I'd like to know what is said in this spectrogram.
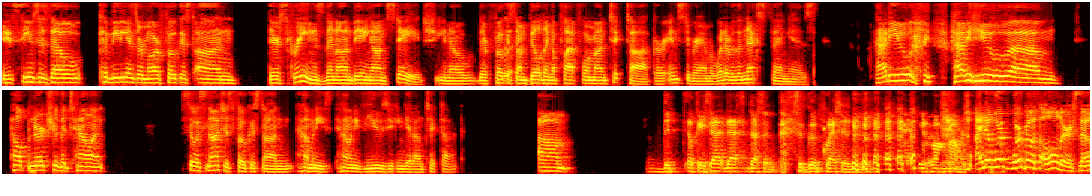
It seems as though comedians are more focused on their screens than on being on stage. You know, they're focused right. on building a platform on TikTok or Instagram or whatever the next thing is. How do you how do you um, help nurture the talent so it's not just focused on how many how many views you can get on TikTok? Um, the, okay, so that, that's that's a that's a good question. I know we're we're both older, so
